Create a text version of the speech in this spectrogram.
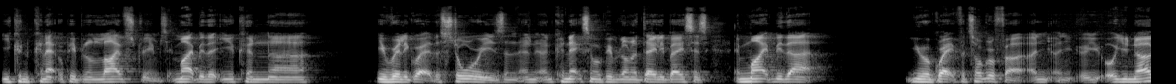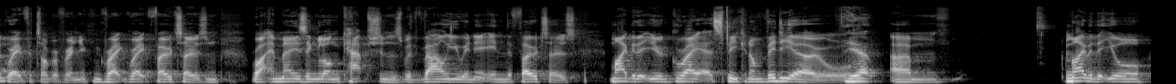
you can connect with people on live streams. It might be that you can, uh, you're really great at the stories and, and, and connecting with people on a daily basis. It might be that you're a great photographer and, and you, or you know a great photographer and you can create great photos and write amazing long captions with value in it in the photos. Might be that you're great at speaking on video or Yeah. um, might be that you're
